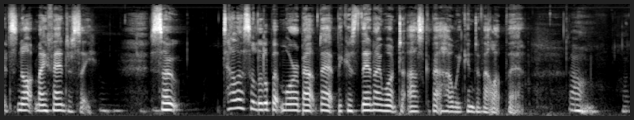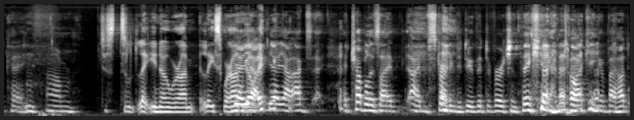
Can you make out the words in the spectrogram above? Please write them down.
It's not my fantasy. Mm-hmm. So tell us a little bit more about that because then I want to ask about how we can develop that. Oh. Okay. Mm. Um, just to let you know where I'm, at least where yeah, I'm yeah, going. Yeah, yeah, yeah. The trouble is, I, I'm starting to do the divergent thinking I'm talking about.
